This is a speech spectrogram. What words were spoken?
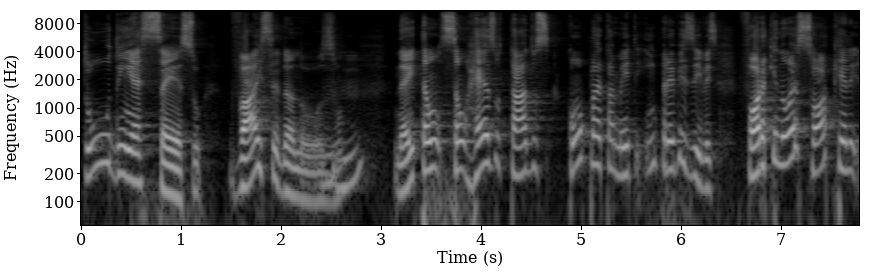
tudo em excesso vai ser danoso. Uhum. Né? Então, são resultados completamente imprevisíveis. Fora que não é só aquele,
